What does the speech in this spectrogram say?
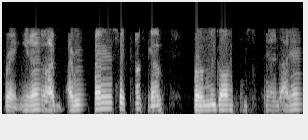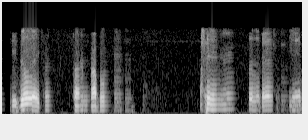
spring. You know, I I retired six months ago from Leu Gardens, and I had the ability to start probably ten years the best yet.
